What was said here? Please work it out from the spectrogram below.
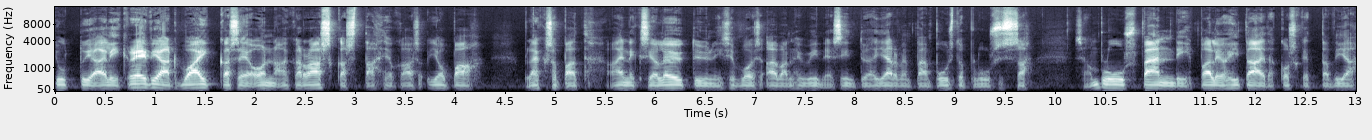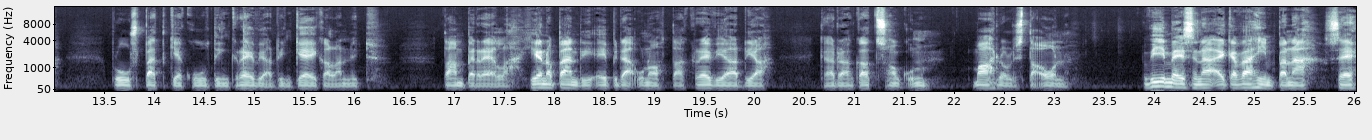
juttuja. Eli Graveyard, vaikka se on aika raskasta, joka jopa Black Sabbath aineksia löytyy, niin se voisi aivan hyvin esiintyä Järvenpään puistobluesissa. Se on blues-bändi, paljon hitaita koskettavia blues-pätkiä kuultiin Graveyardin keikalla nyt Tampereella. Hieno bändi, ei pidä unohtaa Graveyardia. Käydään katsomaan, kun mahdollista on. Viimeisenä eikä vähimpänä se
